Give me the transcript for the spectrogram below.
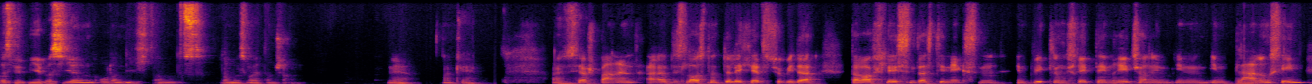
das mit mir passieren oder nicht? Und da muss man halt dann schauen. Ja, okay. Also sehr spannend. Äh, das lässt natürlich jetzt schon wieder darauf schließen, dass die nächsten Entwicklungsschritte in Ried schon in, in, in Planung sind.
